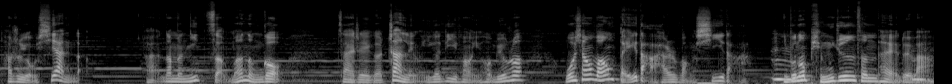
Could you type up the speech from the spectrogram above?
它是有限的，啊，那么你怎么能够在这个占领一个地方以后，比如说我想往北打还是往西打，嗯，你不能平均分配，对吧？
